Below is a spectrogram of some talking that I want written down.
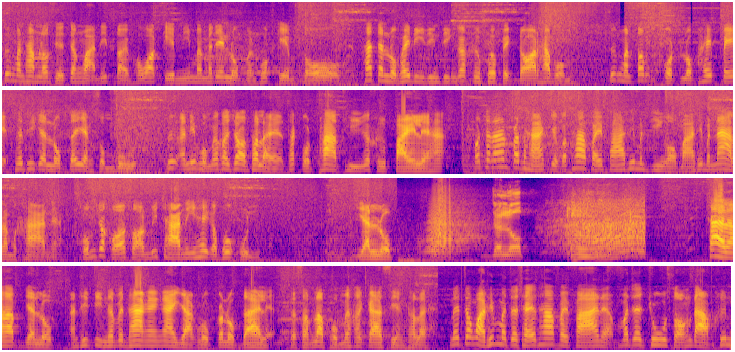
ซึ่งมันทำเราเสียจังหวะนิดหน่อยเพราะว่าเกมนี้มันไม่ได้หลบเหมือนพวกเกมโซ ถ้าจะหลบให้ดีจริง ๆ ก็คือ perfect dodge ครับผม ซึ่งมันต้องกดหลบให้เป๊ะเพื่อที่จะหลบได้อย่างสมบูรณ์ ซึ่งอันนี้ผมไม่ค่อยชอบเท่าไหร่ ถ้ากดพลาดทีก็คือไปเลยฮะ เพราะฉะนั้นปัญหาเกี่ยวกับท่าไฟฟ้าที่มันยิงออกมาที่มันน่ารำคาญเนี่ย ผมจะขอสอนวิชานี้ให้กับพวกคุณ อย่าหลบจะลบ ใช่แล้วครับ อย่าหลบ อันที่จริงถ้าเป็นท่าง่ายๆ อยากหลบก็หลบได้แหละ แต่สำหรับผมไม่ค่อยกล้าเสี่ยงเท่าไหร่ ในจังหวะที่มันจะใช้ท่าไฟฟ้าเนี่ย มันจะชู 2 ดาบขึ้น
